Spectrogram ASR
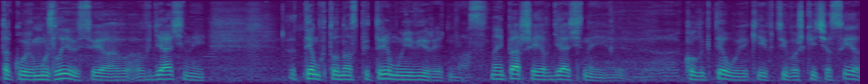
такою можливістю, я вдячний тим, хто нас підтримує і вірить в нас. Найперше, я вдячний е, колективу, який в ці важкі часи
